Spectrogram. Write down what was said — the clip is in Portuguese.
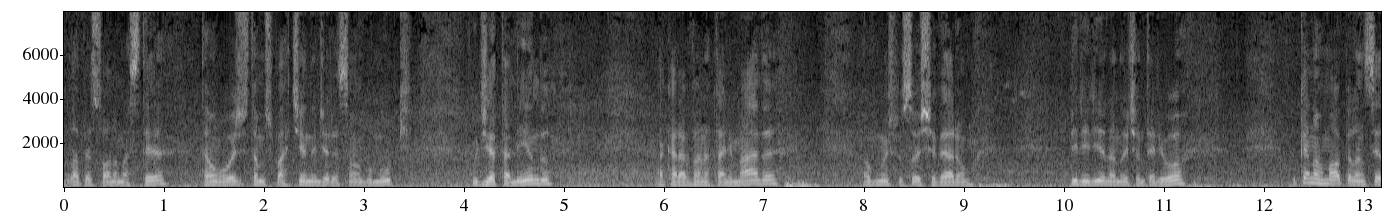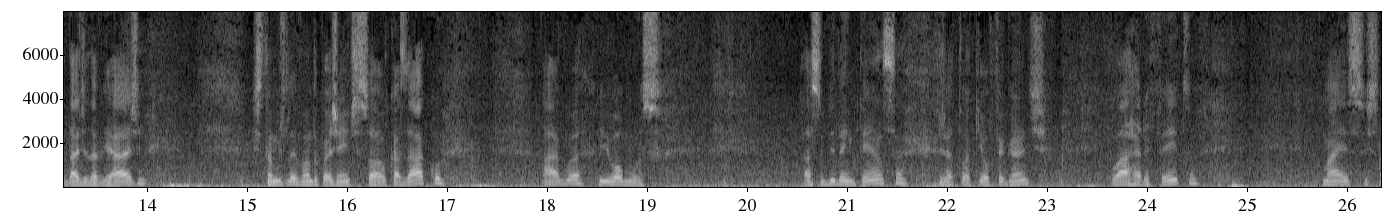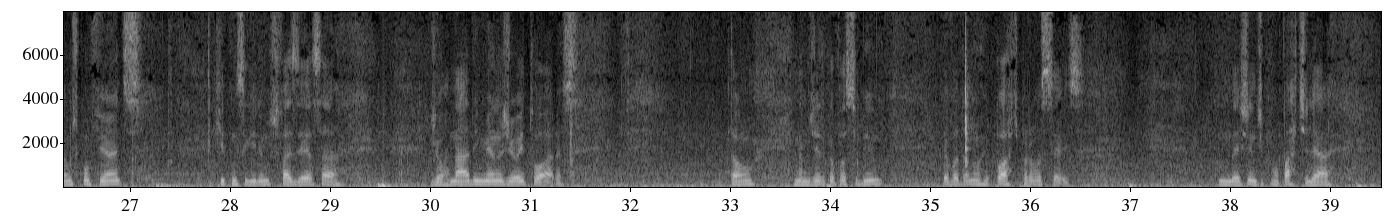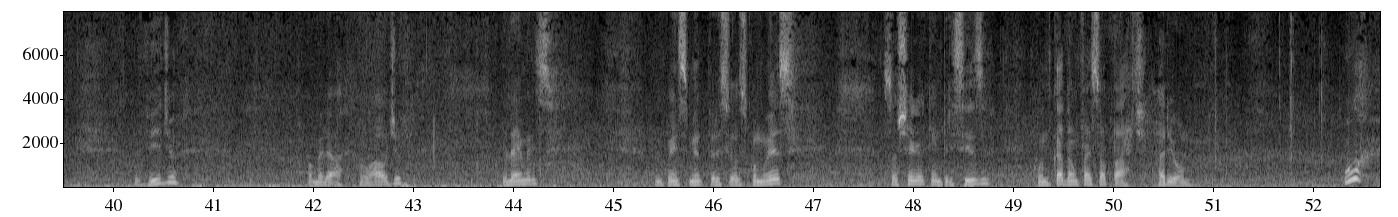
Olá pessoal, namastê. Então hoje estamos partindo em direção a Gumuk. O dia está lindo, a caravana está animada. Algumas pessoas tiveram piriri na noite anterior, o que é normal pela ansiedade da viagem. Estamos levando com a gente só o casaco, água e o almoço. A subida é intensa, já estou aqui ofegante, o ar era feito, mas estamos confiantes que conseguiríamos fazer essa jornada em menos de 8 horas. Então, na medida que eu for subindo, eu vou dando um reporte para vocês. Não deixem de compartilhar o vídeo, ou melhor, o áudio. E lembre-se, um conhecimento precioso como esse só chega quem precisa quando cada um faz sua parte. Hariom. Uh!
